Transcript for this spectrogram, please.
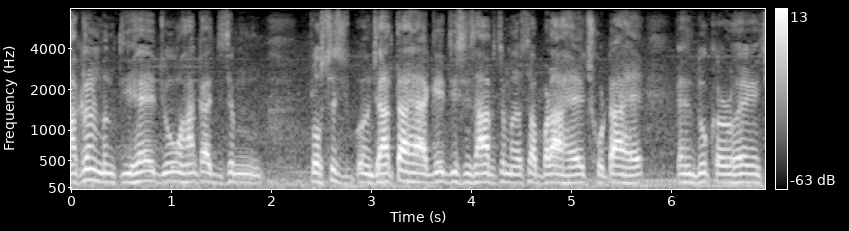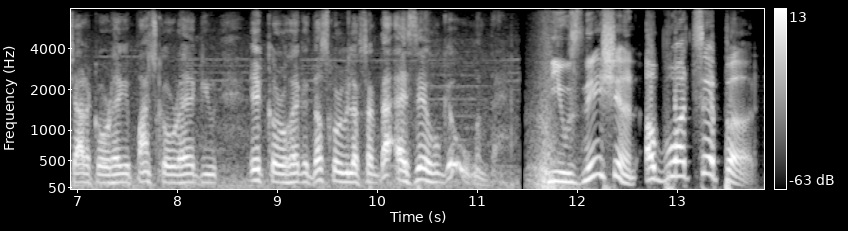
आकलन बनती है जो वहाँ का जिसे प्रोसेस जाता है आगे जिस हिसाब से मदरसा बड़ा है छोटा है कहीं दो करोड़ है कहीं चार करोड़ है कि पाँच करोड़ है कि एक करोड़ है कि दस करोड़ भी लग सकता है ऐसे होके वो बनता है। न्यूज़ नेशन अब व्हाट्सएप पर।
